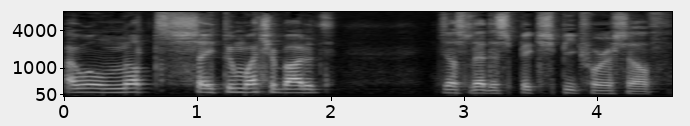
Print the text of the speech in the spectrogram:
I will not say too much about it, just let this picture speak for itself.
